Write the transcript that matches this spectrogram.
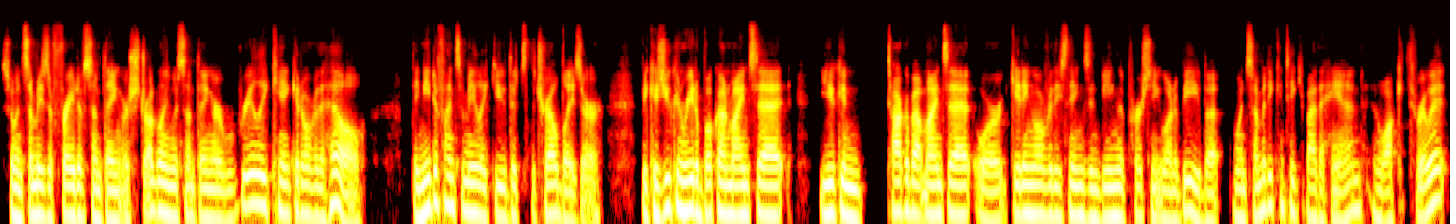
So when somebody's afraid of something or struggling with something or really can't get over the hill, they need to find somebody like you that's the trailblazer because you can read a book on mindset. You can talk about mindset or getting over these things and being the person you want to be. But when somebody can take you by the hand and walk you through it,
